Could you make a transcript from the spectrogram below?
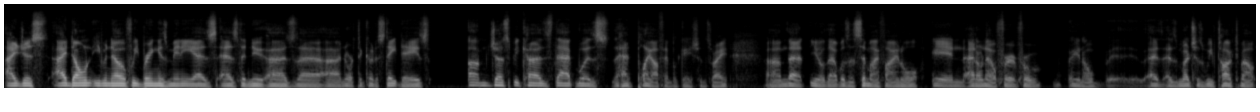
I just I don't even know if we bring as many as as the new as the uh, North Dakota State days. Um, just because that was had playoff implications, right? Um, that you know that was a semifinal, and I don't know for for you know as as much as we've talked about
